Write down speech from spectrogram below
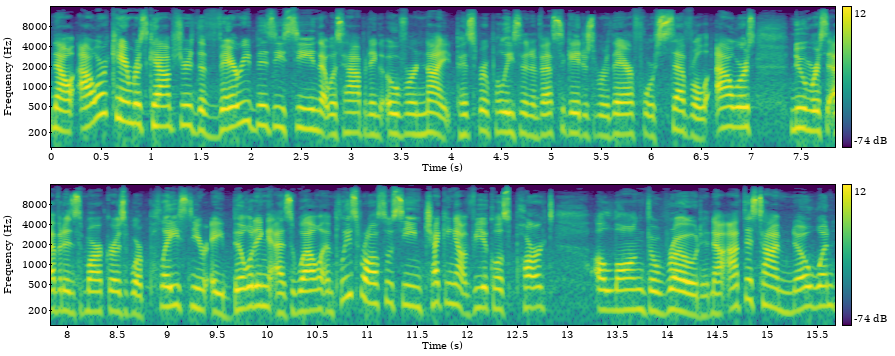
Now, our cameras captured the very busy scene that was happening overnight. Pittsburgh police and investigators were there for several hours. Numerous evidence markers were placed near a building as well, and police were also seen checking out vehicles parked along the road. Now, at this time, no one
